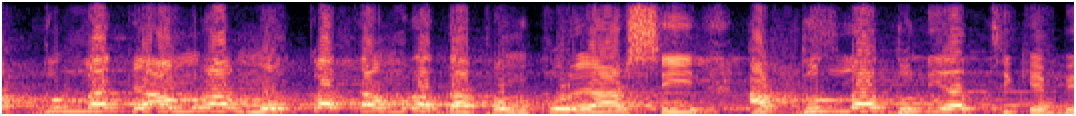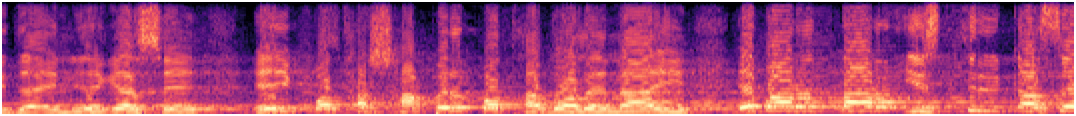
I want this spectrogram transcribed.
আবদুল্লাহকে আমরা মক্কাতে আমরা দাফন করে আসছি। আবদুল্লাহ দুনিয়ার থেকে বিদায় নিয়ে গেছে। এই কথা সাপের কথা বলে নাই। এবার তার স্ত্রীর কাছে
